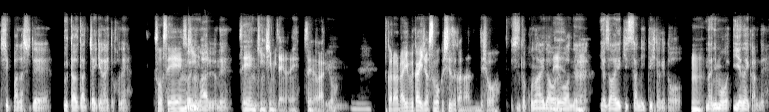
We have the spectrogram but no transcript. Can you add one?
しっぱなしで歌歌っちゃいけないとかね。そう、声援禁そういうのがあるよね。声援禁止みたいなね、そういうのがあるよ。うんうんだからライブ会場すごく静かなんでしょ？静か、この間俺はね、ね矢沢永吉さんに行ってきたけど、うん。何も言えないからね。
